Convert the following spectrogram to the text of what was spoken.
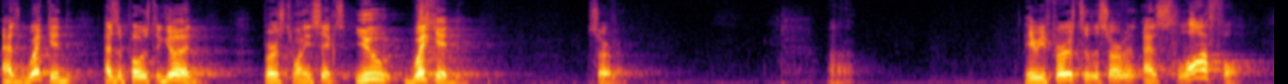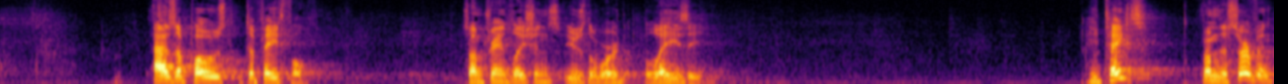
as wicked as opposed to good. Verse 26 You wicked servant. Uh, he refers to the servant as slothful as opposed to faithful. Some translations use the word lazy. He takes from the servant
